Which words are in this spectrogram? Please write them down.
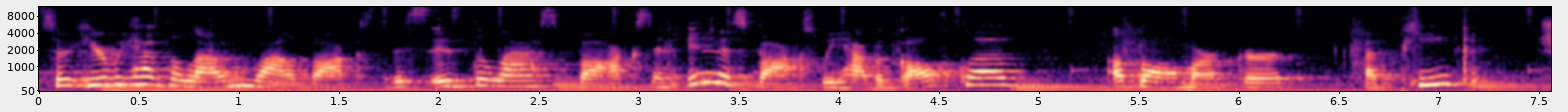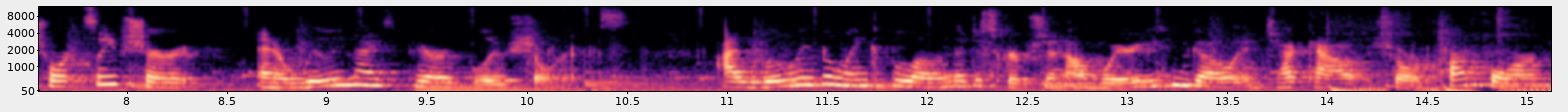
So here we have the Loud and Wild box. This is the last box and in this box we have a golf club, a ball marker, a pink short sleeve shirt, and a really nice pair of blue shorts. I will leave a link below in the description on where you can go and check out Short Par 4.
